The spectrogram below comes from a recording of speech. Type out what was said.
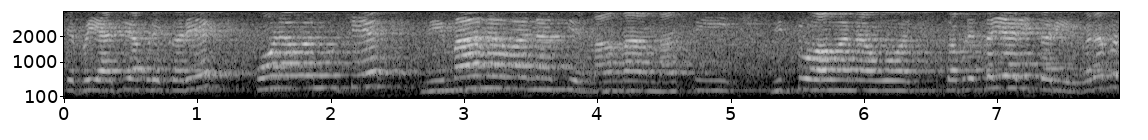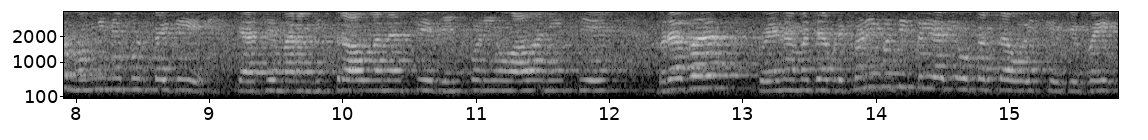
કે ભાઈ આજે આપણે ઘરે કોણ આવવાનું છે? મહેમાન આવવાના છે. મામા, માસી, મિત્રો આવવાના હોય, તો આપણે તૈયારી કરીએ, બરાબર? મમ્મીને પણ કહી દઈએ કે આજે મારા મિત્ર આવવાના છે બહેનપણીઓ આવવાની છે, બરાબર? તો એના માટે આપણે ઘણી બધી તૈયારીઓ કરતા હોય છે કે ભાઈ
